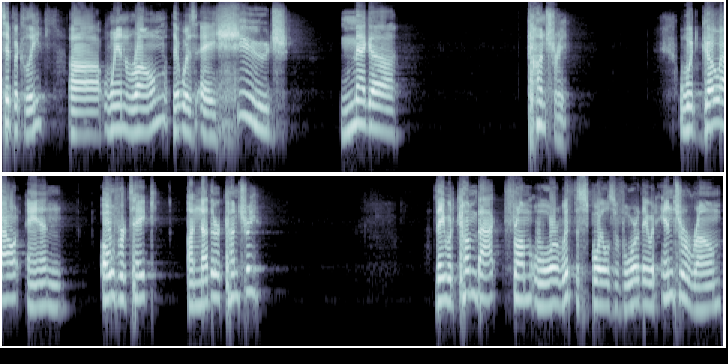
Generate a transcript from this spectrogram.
typically, uh, when Rome, that was a huge, mega country, would go out and overtake another country, they would come back from war with the spoils of war. They would enter Rome,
